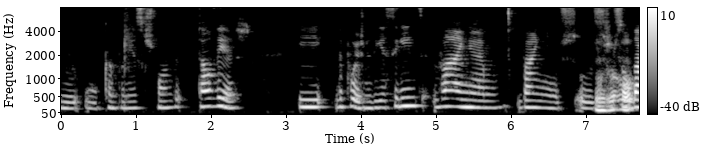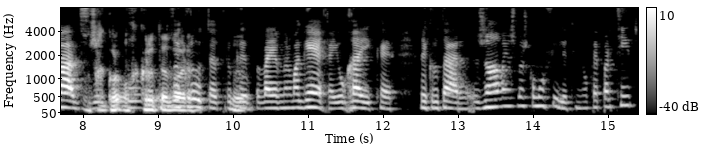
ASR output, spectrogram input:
E o, o camponês responde: Talvez. E depois, no dia seguinte, vêm, hum, vêm os, os- Os- os soldados, os do- o recrutador. do recruta, porque vai haver uma guerra e o rei quer recrutar jovens, mas como o filho tinha o pé partido,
